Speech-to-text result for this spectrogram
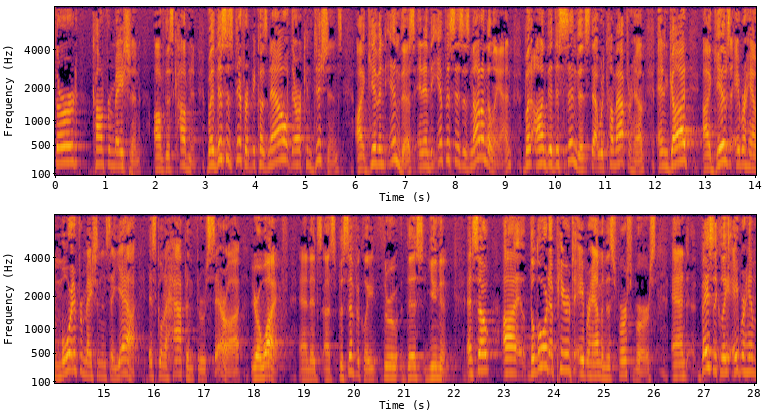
third confirmation of this covenant. But this is different because now there are conditions uh, given in this, and, the emphasis is not on the land, but on the descendants that would come after him. And God uh, gives Abraham more information and say, yeah, it's going to happen through Sarah, your wife and it's uh, specifically through this union. And so uh, the Lord appeared to Abraham in this first verse, and basically Abraham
